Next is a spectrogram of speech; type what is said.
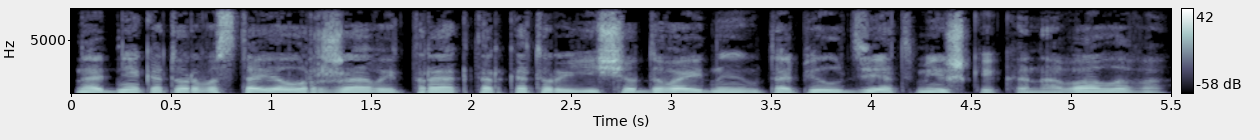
на дне которого стоял ржавый трактор, который еще до войны утопил дед Мишки Коновалова.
